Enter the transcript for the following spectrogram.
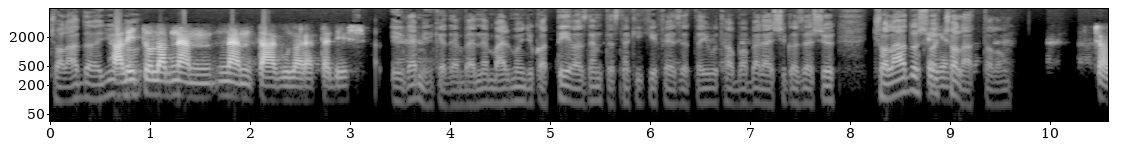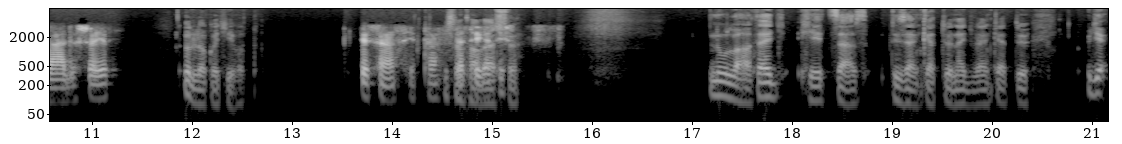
Családdal együtt? Állítólag nem, nem tágul a repedés. Én reménykedem benne, bár mondjuk a tél az nem tesz neki kifejezetten jót, ha abba beleesik az eső. Családos vagy Igen. családtalan? Családos vagyok. Örülök, hogy hívott. Köszönöm szépen. Viszont hallásra. 061 712 42. Ugye,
